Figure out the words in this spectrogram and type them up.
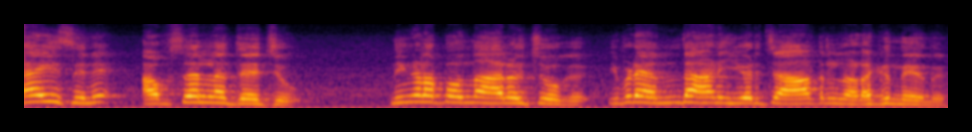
നൈസിന് അഫ്സലിനെ തേച്ചു. നിങ്ങളപ്പോൾ ഒന്ന് ആലോചിച്ച് നോക്ക്. ഇവിടെ എന്താണ് ഈ ഒരു ചാർട്ടിൽ നടക്കുന്നതെന്ന്.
